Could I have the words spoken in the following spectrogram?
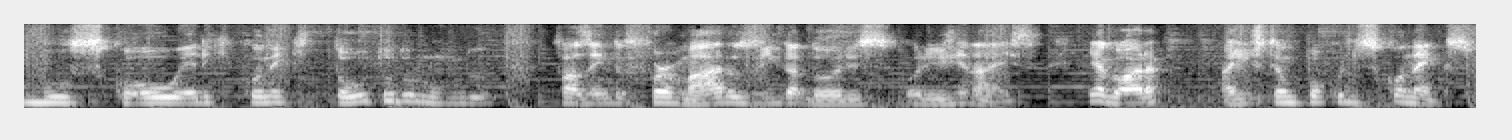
buscou, ele que conectou todo mundo, fazendo formar os Vingadores originais. E agora a gente tem um pouco desconexo.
